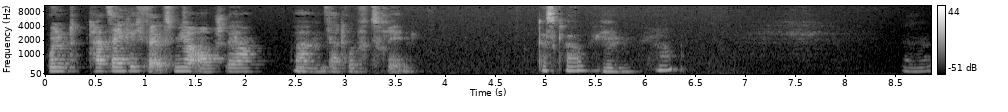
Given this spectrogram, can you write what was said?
Und tatsächlich fällt es mir auch schwer, ähm, mhm. darüber zu reden. Das glaube ich. Mhm. Ja. Mhm.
